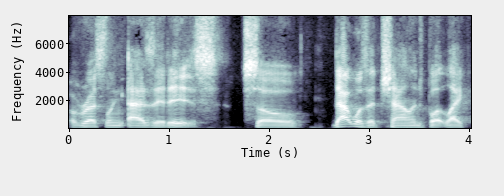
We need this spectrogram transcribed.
of wrestling as it is. So that was a challenge, but like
